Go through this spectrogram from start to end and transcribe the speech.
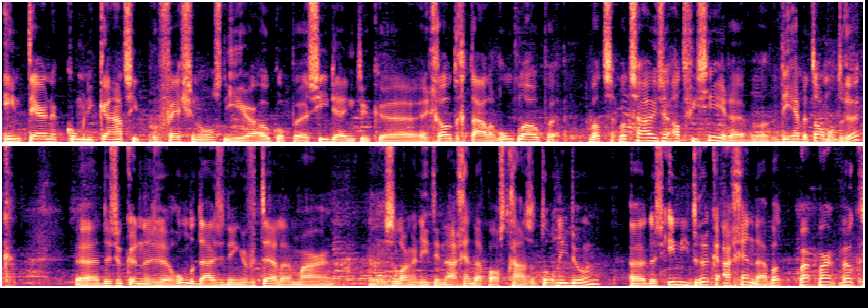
interne communicatieprofessionals, die hier ook op eh, C-Day natuurlijk eh, in grote getalen rondlopen, wat, wat zou je ze adviseren? Die hebben het allemaal druk. Eh, dus we kunnen ze honderdduizend dingen vertellen, maar zolang het niet in de agenda past, gaan ze het toch niet doen. Dus in die drukke agenda, wat, waar, welke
